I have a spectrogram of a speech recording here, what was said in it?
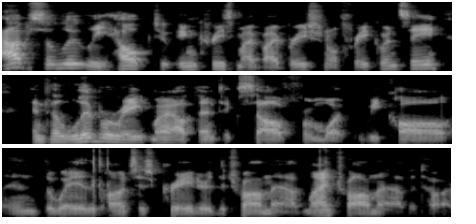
absolutely help to increase my vibrational frequency and to liberate my authentic self from what we call in the way of the conscious creator the trauma my trauma avatar.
